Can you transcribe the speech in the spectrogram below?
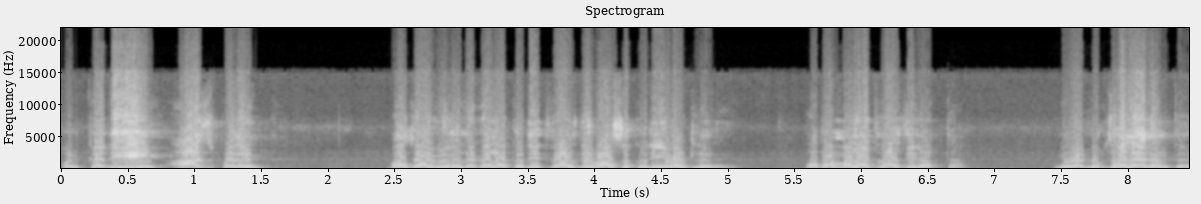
पण कधीही आजपर्यंत माझ्या विरोधकाला कधी त्रास द्यावा असं कधीही वाटलं नाही. दादा मला त्रास दिला आत्ता. निवडणूक झाल्यानंतर.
